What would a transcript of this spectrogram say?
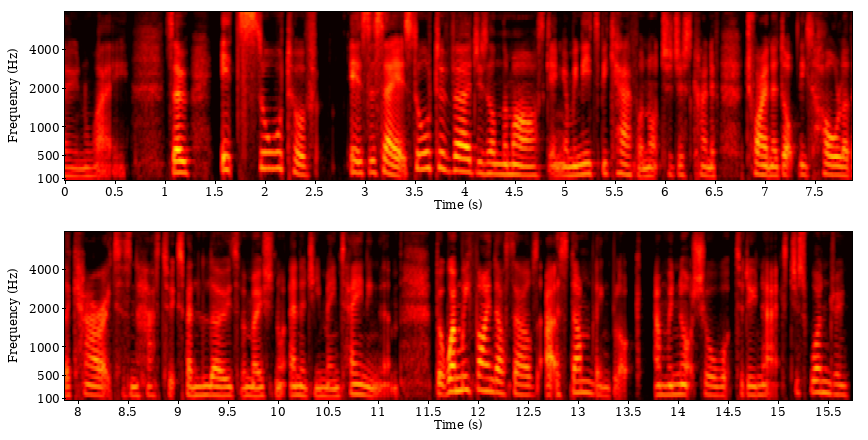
own way. So it's sort of it's to say, it sort of verges on the masking, and we need to be careful not to just kind of try and adopt these whole other characters and have to expend loads of emotional energy maintaining them. But when we find ourselves at a stumbling block and we're not sure what to do next, just wondering,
